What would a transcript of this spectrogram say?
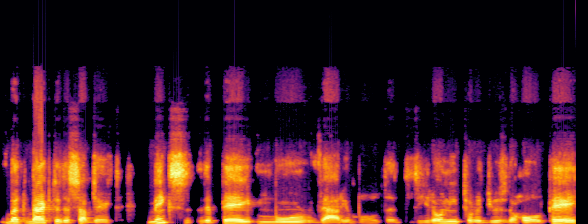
but back to the subject, makes the pay more variable. That you don't need to reduce the whole pay.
